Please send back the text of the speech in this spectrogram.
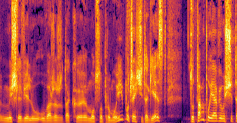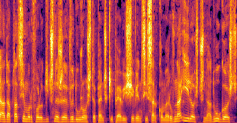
y, myślę wielu uważa, że tak y, mocno promuje i po części tak jest, to tam pojawią się te adaptacje morfologiczne, że wydłużą się te pęczki, pojawi się więcej sarkomerów na ilość czy na długość.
